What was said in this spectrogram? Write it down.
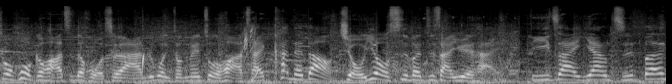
坐霍格华兹的火车啊，如果你从这边坐的话，才看得到九又四分之三月台。第一站一样直奔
